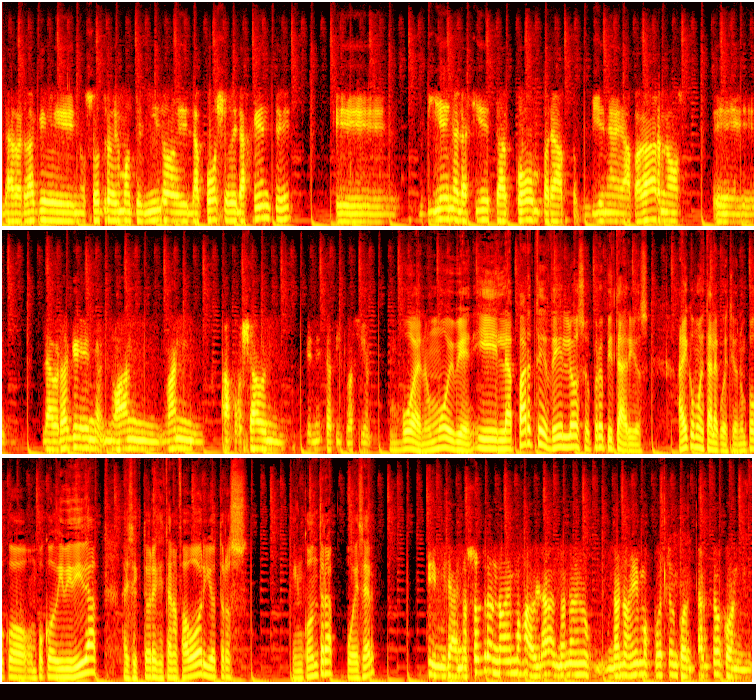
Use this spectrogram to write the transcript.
la verdad que nosotros hemos tenido el apoyo de la gente, que viene a la siesta, compra, viene a pagarnos. Eh, la verdad que nos han, apoyado en esta situación. Bueno, muy bien. Y la parte de los propietarios, Ahí cómo está la cuestión, un poco, un poco dividida. Hay sectores que están a favor y otros en contra, ¿puede ser? Sí, mira, nosotros no hemos hablado, no nos, hemos puesto en contacto con,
